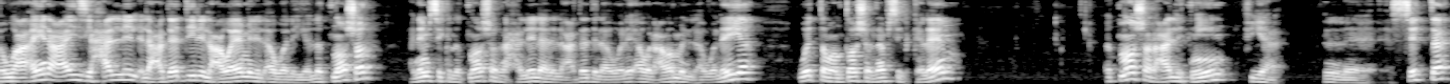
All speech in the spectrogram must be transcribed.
هو هنا عايز يحلل الأعداد دي للعوامل الأولية. ال 12 هنمسك ال 12 نحللها للأعداد الأولية أو العوامل الأولية وال 18 نفس الكلام. 12 على الاتنين فيها الستة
